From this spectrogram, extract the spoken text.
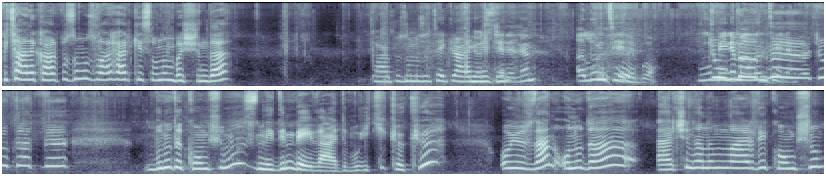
Bir tane karpuzumuz var herkes onun başında. Karpuzumuzu tekrar Anneciğim. gösterelim. Alın teri bu. Bu Çok benim alın tatlı, terim. çok tatlı. Bunu da komşumuz Nedim Bey verdi bu iki kökü. O yüzden onu da Elçin Hanım verdi komşum.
